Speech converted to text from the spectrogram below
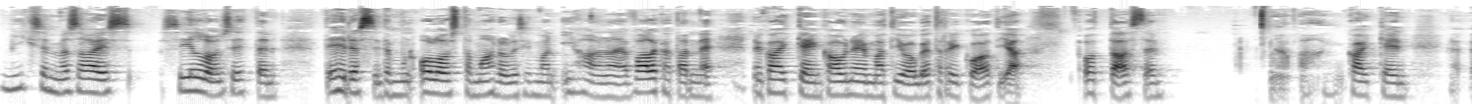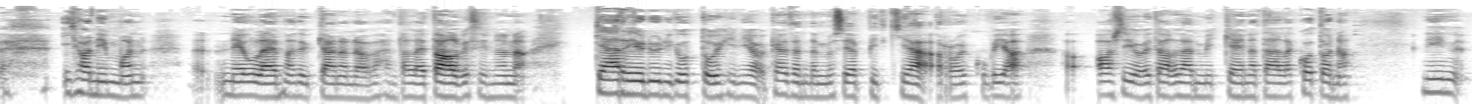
miksi mä sais silloin sitten tehdä sitä mun olosta mahdollisimman ihanaa ja valkata ne, ne kaikkein kauneimmat joogatrikot ja ottaa sen kaikkein äh, ihanimman neuleen. Mä tykkään aina vähän tällä talvisin aina kärjydyn juttuihin ja käytän tämmöisiä pitkiä roikkuvia asioita lämmikkeinä täällä kotona. Niin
